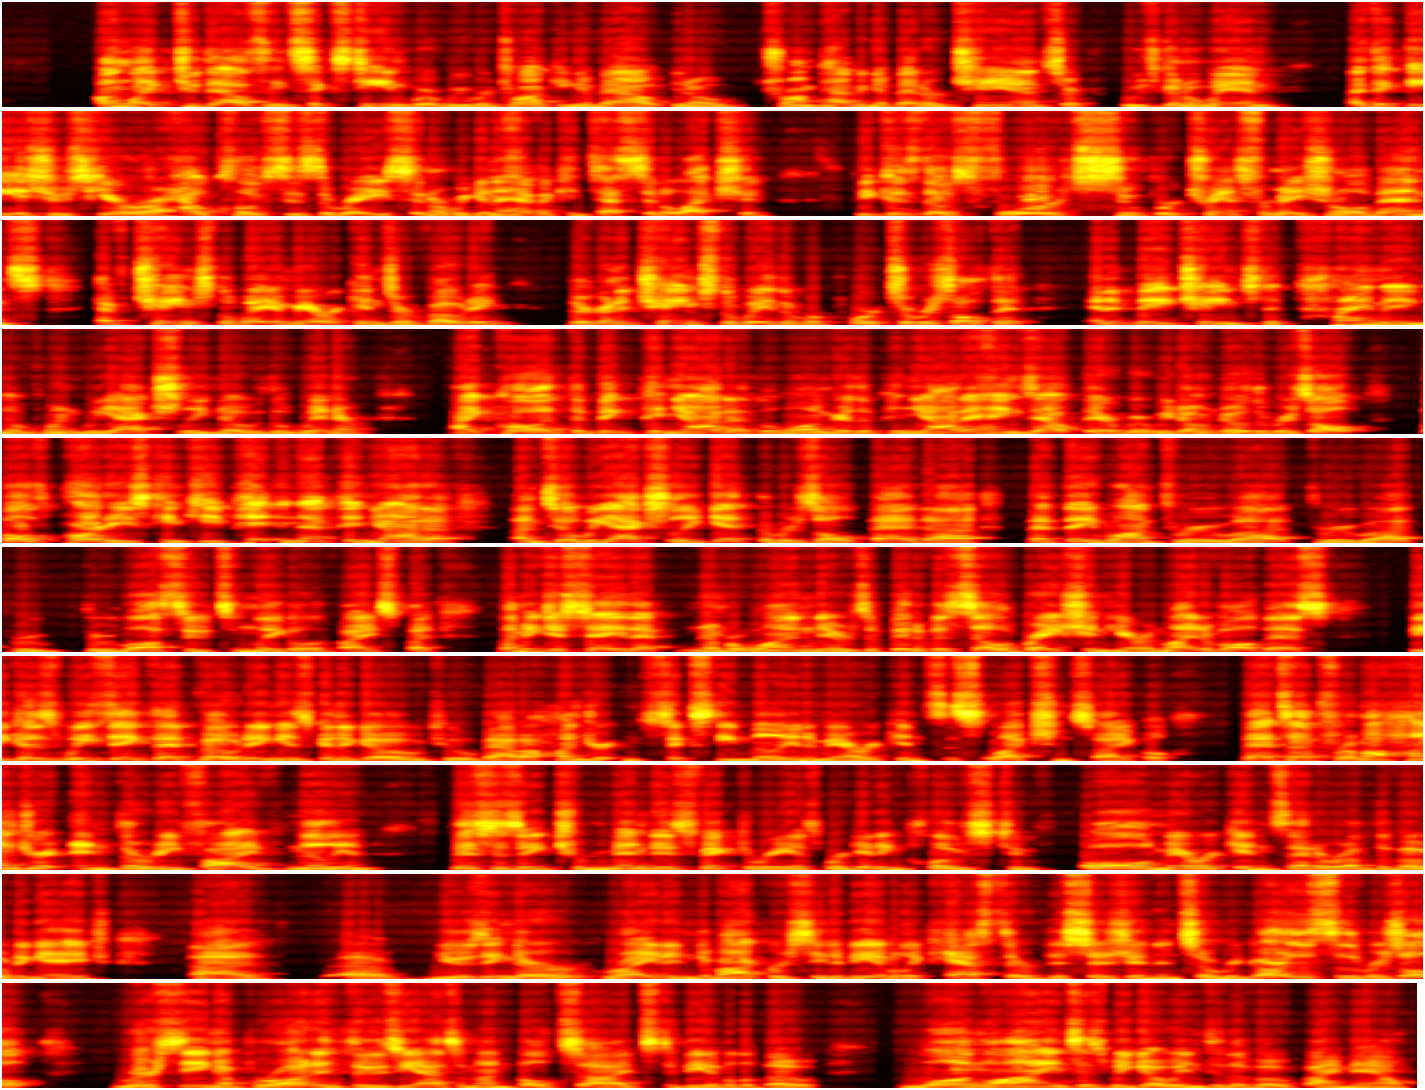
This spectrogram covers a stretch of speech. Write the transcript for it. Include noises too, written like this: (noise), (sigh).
unlike 2016 where we were talking about you know trump having a better chance or who's going to win i think the issues here are how close is the race and are we going to have a contested election? Because those four super transformational events have changed the way americans are voting they're going to change the way the reports are resulted and it may change the timing of when we actually know the winner. I call it the big piñata the longer the piñata hangs out there where we don't know the result both parties can keep hitting that pinata until we actually get the result that uh, that they want through uh, through uh, through through lawsuits and legal advice. But let me just say that number one, there's a bit of a celebration here in light of all this because we think that voting is going to go to about 160 million Americans this election cycle. That's up from 135 million. This is a tremendous victory as we're getting close to all Americans that are of the voting age. Uh, uh, using their right in democracy to be able to cast their decision. And so, regardless of the result, we're seeing a broad enthusiasm on both sides to be able to vote, long lines as we go into the vote by mail.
